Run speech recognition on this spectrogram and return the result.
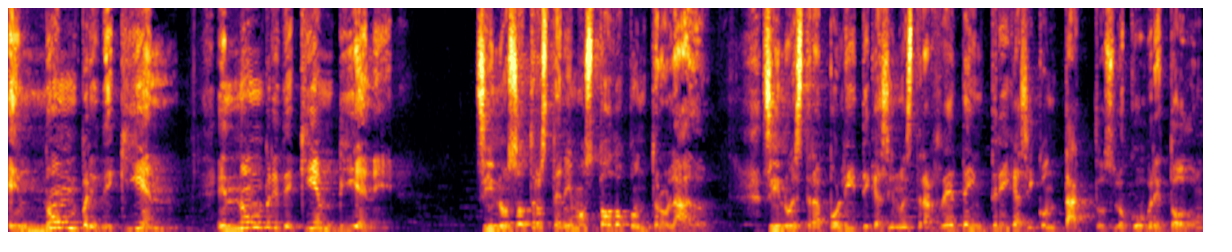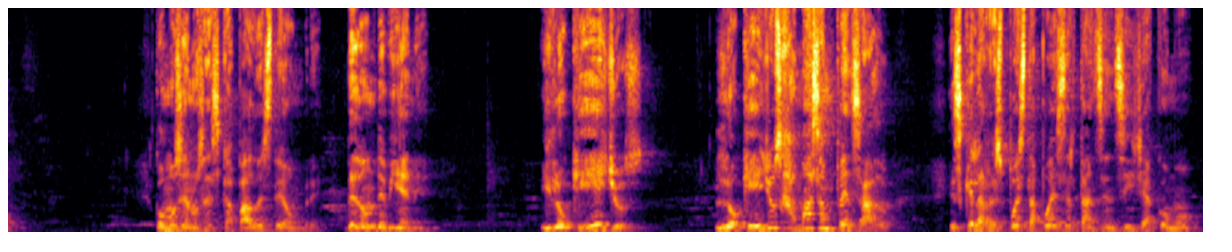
en nombre de quién, en nombre de quién viene? Si nosotros tenemos todo controlado, si nuestra política, si nuestra red de intrigas y contactos lo cubre todo, ¿cómo se nos ha escapado este hombre? ¿De dónde viene? Y lo que ellos, lo que ellos jamás han pensado, es que la respuesta puede ser tan sencilla como,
